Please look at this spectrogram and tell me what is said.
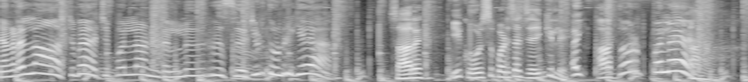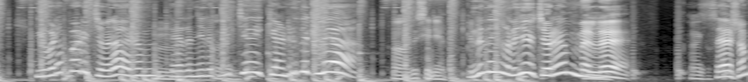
ഞങ്ങളുടെ ലാസ്റ്റ് ബാച്ച് ഇപ്പൊ ലണ്ടനിൽ റിസർച്ച് എടുത്തോണ്ടിരിക്കുക സാറേ ഈ കോഴ്സ് പഠിച്ചാൽ ജയിക്കില്ലേ? ഐ അതുറപ്പല്ലേ ആ, ഇവിടെ പഠിച്ചവരാരും. തെരഞ്ഞെടുപ്പിൽ ജയിക്കാണ്ടിരുന്നിട്ടില്ല. ആ, അത് ശരിയാണ്. പിന്നെ നിങ്ങൾ ജയിച്ചവരെ എം എൽ എ ശേഷം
